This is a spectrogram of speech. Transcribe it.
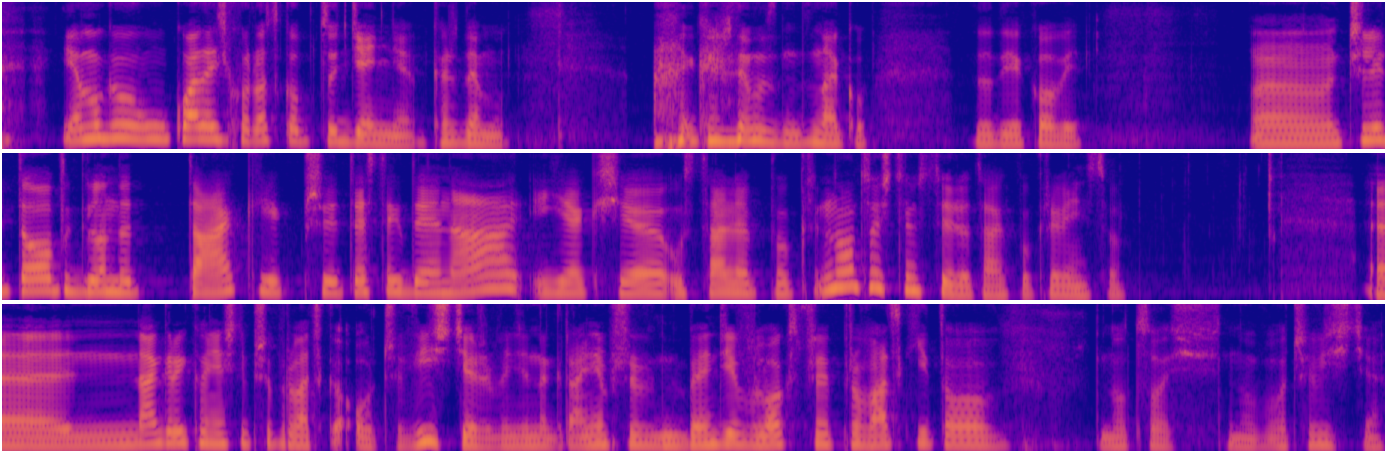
ja mogę układać horoskop codziennie, każdemu. każdemu znaku zodiakowi. E, czyli to wygląda tak, jak przy testach DNA, jak się ustale pokry... no coś w tym stylu, tak, pokrewieństwo. E, nagraj koniecznie przeprowadzkę. Oczywiście, że będzie nagranie, przy... będzie vlog z przeprowadzki, to no coś, no oczywiście.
